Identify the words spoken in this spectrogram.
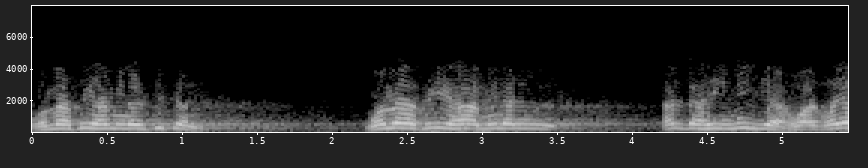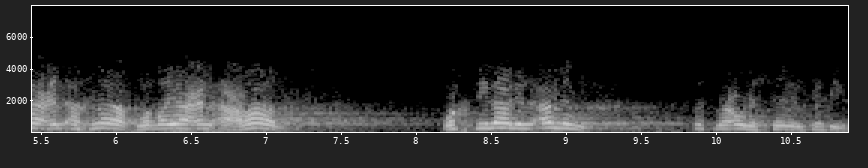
وما فيها من الفتن وما فيها من البهيمية وضياع الأخلاق وضياع الأعراض واختلال الأمن تسمعون الشيء الكثير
